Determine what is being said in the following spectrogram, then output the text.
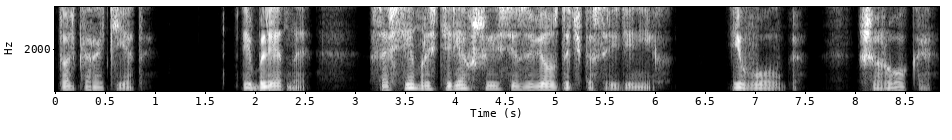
только ракеты и бледная, совсем растерявшаяся звездочка среди них, и Волга, широкая,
